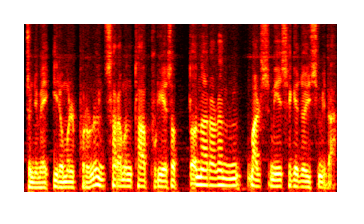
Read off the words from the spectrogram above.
주님의 이름을 부르는 사람은 다 불의에서 떠나라는 말씀이 새겨져 있습니다.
